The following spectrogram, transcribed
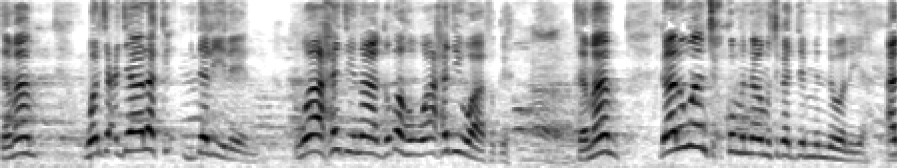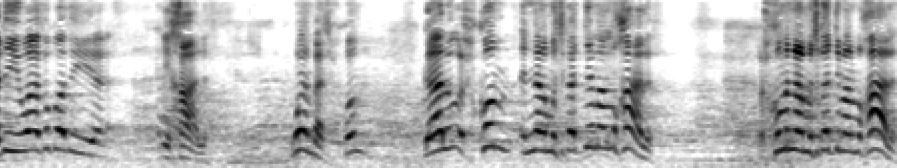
تمام؟ وارجع جالك بدليلين. واحد يناقضه وواحد يوافقه تمام؟ قالوا وين تحكم إن المتقدم من ذولية؟ هذه يوافق وهذه يخالف. وين بتحكم قالوا احكم إن المتقدم المخالف. احكم إن المتقدم المخالف.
